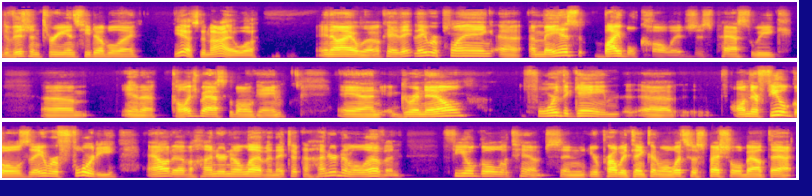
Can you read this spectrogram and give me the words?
Division three NCAA? Yes, in Iowa. In Iowa, okay. They they were playing uh, Emmaus Bible College this past week um, in a college basketball game, and Grinnell for the game. Uh, on their field goals, they were 40 out of 111. They took 111 field goal attempts. And you're probably thinking, well, what's so special about that?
